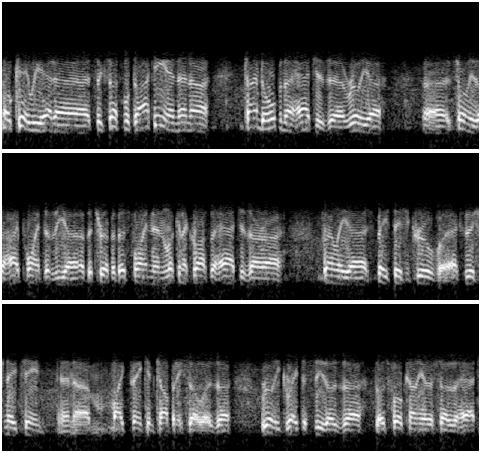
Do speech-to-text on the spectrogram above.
Okay, we had a successful docking and then uh, time to open the hatches. Uh, really, uh, uh, certainly the high point of the uh, of the trip at this point. And looking across the hatch is our uh, friendly uh, space station crew uh, Expedition 18 and uh, Mike Fincke and company. So it was uh, really great to see those uh, those folks on the other side of the hatch.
